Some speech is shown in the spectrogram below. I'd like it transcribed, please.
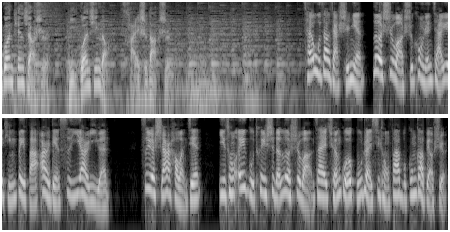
观天下事，你关心的才是大事。财务造假十年，乐视网实控人贾跃亭被罚二点四一二亿元。四月十二号晚间，已从 A 股退市的乐视网在全国股转系统发布公告，表示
